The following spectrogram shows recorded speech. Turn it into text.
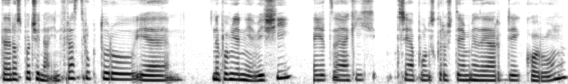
Ten rozpočet na infrastrukturu je nepoměrně vyšší, je to nějakých 3,5 skoro 4 miliardy korun.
